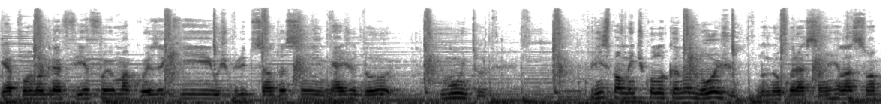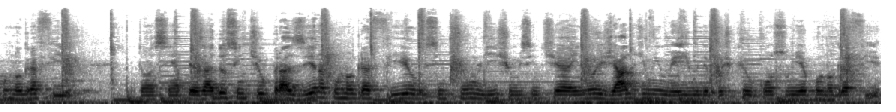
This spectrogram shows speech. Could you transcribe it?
e a pornografia foi uma coisa que o Espírito Santo assim me ajudou muito, principalmente colocando nojo no meu coração em relação à pornografia. Então assim, apesar de eu sentir o prazer na pornografia, eu me sentia um lixo, eu me sentia enojado de mim mesmo depois que eu consumia pornografia.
